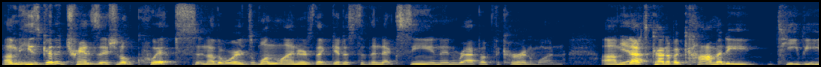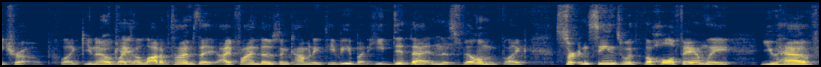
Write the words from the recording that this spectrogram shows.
Um, he's good at transitional quips. In other words, one-liners that get us to the next scene and wrap up the current one. Um, Yeah. That's kind of a comedy TV trope. Like you know, Okay. like a lot of times they, I find those in comedy TV, but he did that in this film. Like certain scenes with the whole family, you have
